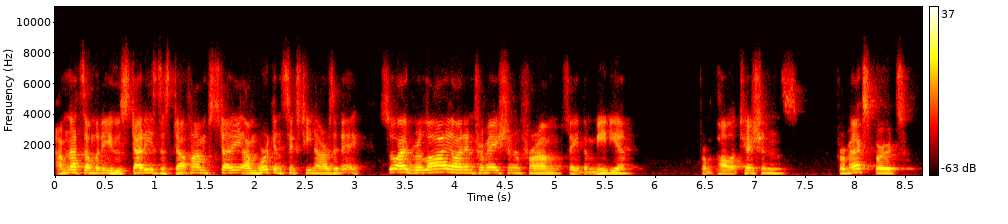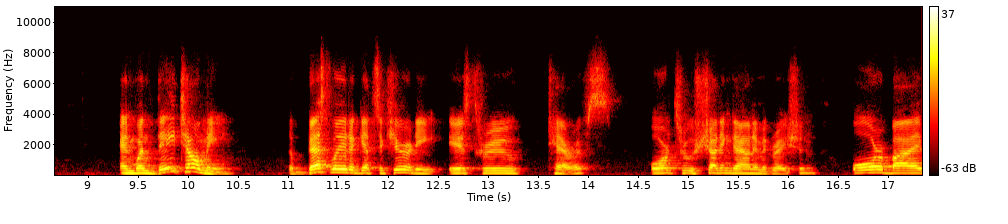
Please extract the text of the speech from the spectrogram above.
I'm not somebody who studies the stuff. I'm studying, I'm working 16 hours a day. So I rely on information from, say, the media, from politicians, from experts. And when they tell me the best way to get security is through tariffs or through shutting down immigration or by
